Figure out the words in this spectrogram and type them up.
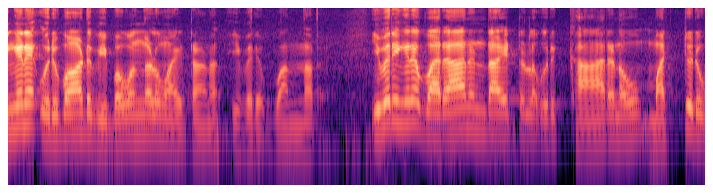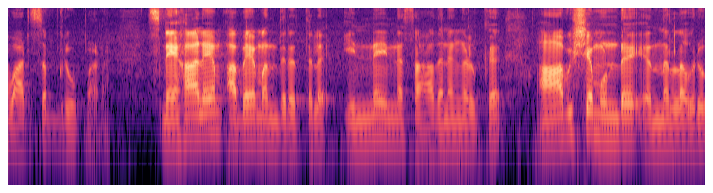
ഇങ്ങനെ ഒരുപാട് വിഭവങ്ങളുമായിട്ടാണ് ഇവർ വന്നത്. ഇവരിങ്ങനെ വരാനുണ്ടായിട്ടുള്ള ഒരു കാരണവും മറ്റൊരു വാട്സപ്പ് ഗ്രൂപ്പാണ്. സ്നേഹാലയം അഭയമന്ദിരത്തിൽ ഇന്ന ഇന്ന സാധനങ്ങൾക്ക് ആവശ്യമുണ്ട് എന്നുള്ള ഒരു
